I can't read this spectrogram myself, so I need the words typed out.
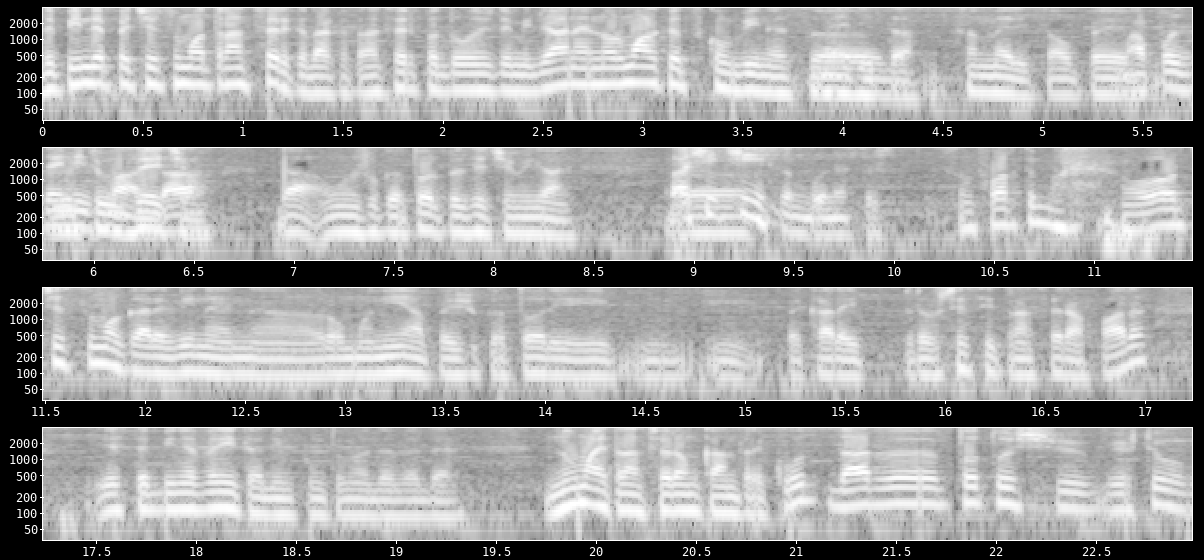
depinde pe ce sumă transfer, că dacă transferi pe 20 de milioane, normal că îți convine să, Merită. să meriți sau pe A fost Denis știu, 10. Da? da, un jucător pe 10 milioane. Dar și 5 sunt bune, să știi. Sunt foarte bune. Orice sumă care vine în România pe jucătorii pe care îi reușesc să-i transfere afară este binevenită din punctul meu de vedere. Nu mai transferăm ca în trecut, dar totuși, eu știu,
